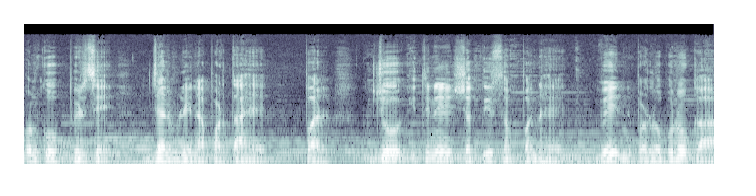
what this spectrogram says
उनको फिर से जन्म लेना पड़ता है, पर जो इतने शक्ति संपन्न हैं, वे इन प्रलोभनों का,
